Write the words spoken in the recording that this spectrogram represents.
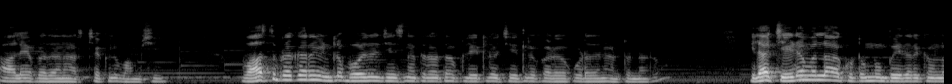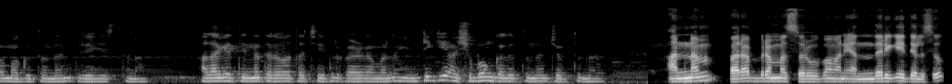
ఆలయ ప్రధాన అర్చకులు వంశీ. వాస్తు ప్రకారం ఇంట్లో భోజనం చేసిన తర్వాత ప్లేట్లో చేతులు కడగకూడదని అంటున్నారు. ఇలా చేయడం వల్ల ఆ కుటుంబం పేదరికంలో మగ్గుతుందని తెలియజేస్తున్నారు. అలాగే తిన్న తర్వాత చేతులు కడగడం వల్ల ఇంటికి అశుభం కలుగుతుందని చెబుతున్నారు. అన్నం పరబ్రహ్మ స్వరూపం అని అందరికీ తెలుసు.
